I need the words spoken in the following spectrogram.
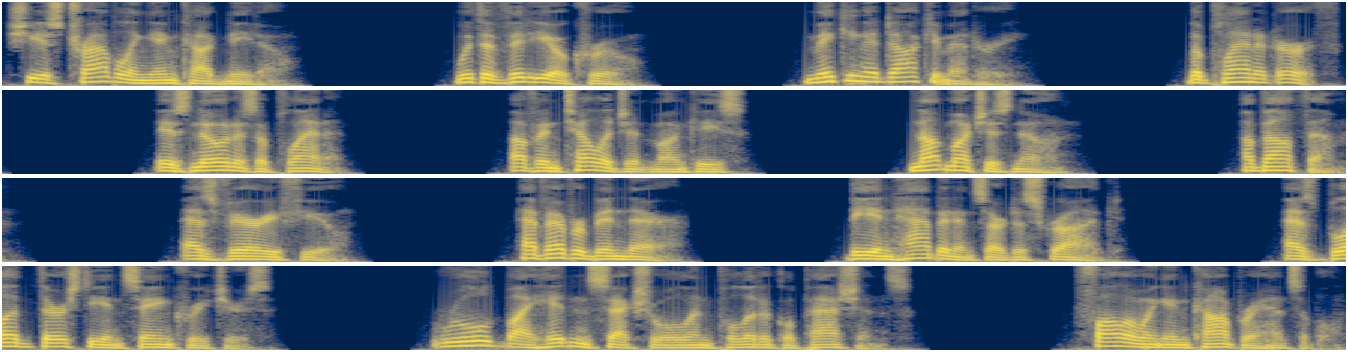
She is traveling incognito with a video crew making a documentary. The planet Earth is known as a planet of intelligent monkeys. Not much is known about them, as very few have ever been there. The inhabitants are described as bloodthirsty, insane creatures ruled by hidden sexual and political passions. Following incomprehensible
